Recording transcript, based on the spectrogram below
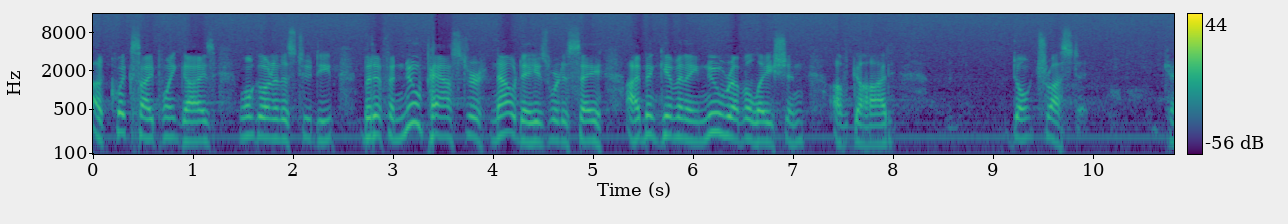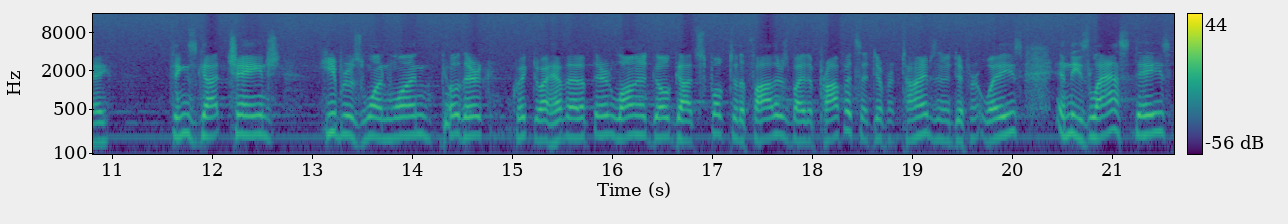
a quick side point, guys, won't go into this too deep, but if a new pastor nowadays were to say, I've been given a new revelation of God, don't trust it. Okay? Things got changed. Hebrews 1 1, go there, quick, do I have that up there? Long ago, God spoke to the fathers by the prophets at different times and in different ways. In these last days,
